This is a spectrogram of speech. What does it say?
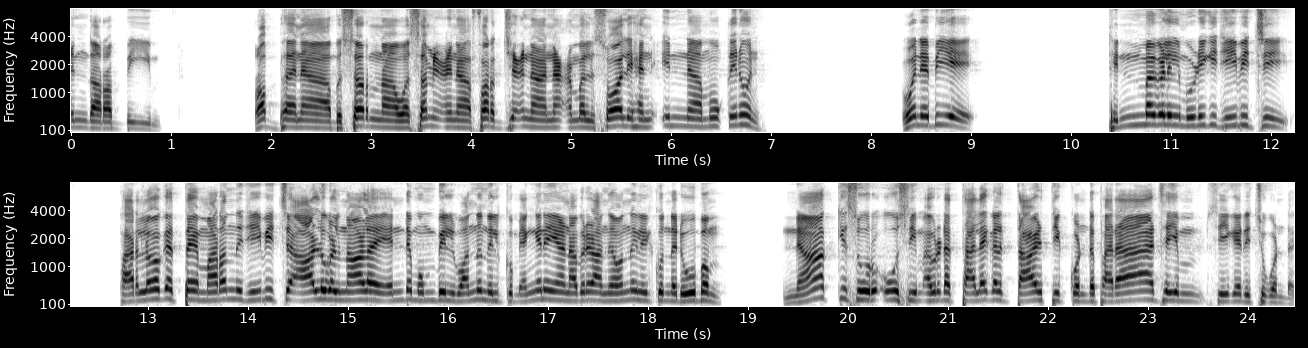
ഇൻദ റബ്ബിഹിം റബ്ബന ബസർന വസമിഅന ഫർജിഅന നഅമൽ സ്വാലിഹൻ ഇന്നാ മൂഖിനൂൻ ഓ നബിയെ തിന്മകളിൽ മുഴുകി ജീവിച്ച് പരലോകത്തെ മറന്ന് ജീവിച്ച ആളുകൾ നാളെ എന്റെ മുമ്പിൽ വന്നു നിൽക്കും. എങ്ങനെയാണ് അവരുടെ വന്നു നിൽക്കുന്ന രൂപം? നാക്കിസൂർ ഊസിം അവരുടെ തലകൾ താഴ്ത്തിക്കൊണ്ട് പരാജയം സ്വീകരിച്ചുകൊണ്ട്.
